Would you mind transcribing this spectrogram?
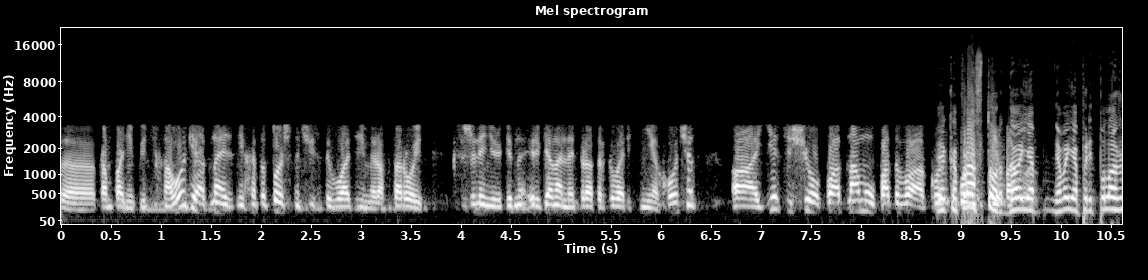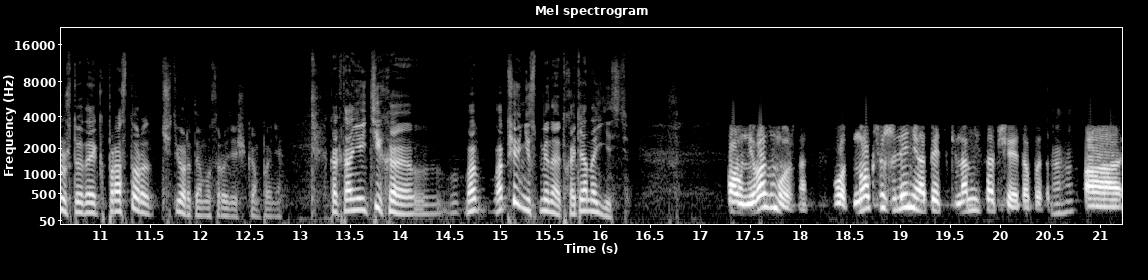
э, компанией «Биотехнологии». Одна из них это точно чистый Владимир, а второй, к сожалению, регион- региональный оператор говорить не хочет. А, есть еще по одному, по два... ко- Экопростор, давай я, давай я предположу, что это Экопростор, четвертая мусородящая компания. Как-то они тихо во- вообще не вспоминают, хотя она есть. Вполне возможно. Вот. Но, к сожалению, опять-таки, нам не сообщают об этом. А,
